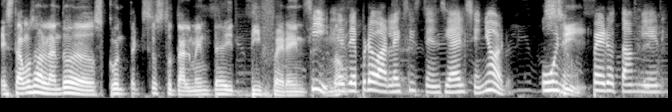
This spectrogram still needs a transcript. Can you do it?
estamos hablando de dos contextos totalmente di- diferentes. Sí, ¿no? es de probar la existencia del Señor. Uno, Sí. pero también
